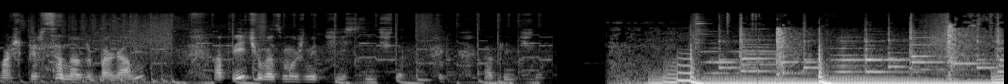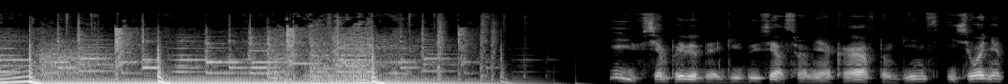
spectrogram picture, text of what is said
Ваш персонаж баран? Отвечу, возможно, частично. Отлично. И всем привет, дорогие друзья, с вами я, Крафтон Геймс, и сегодня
